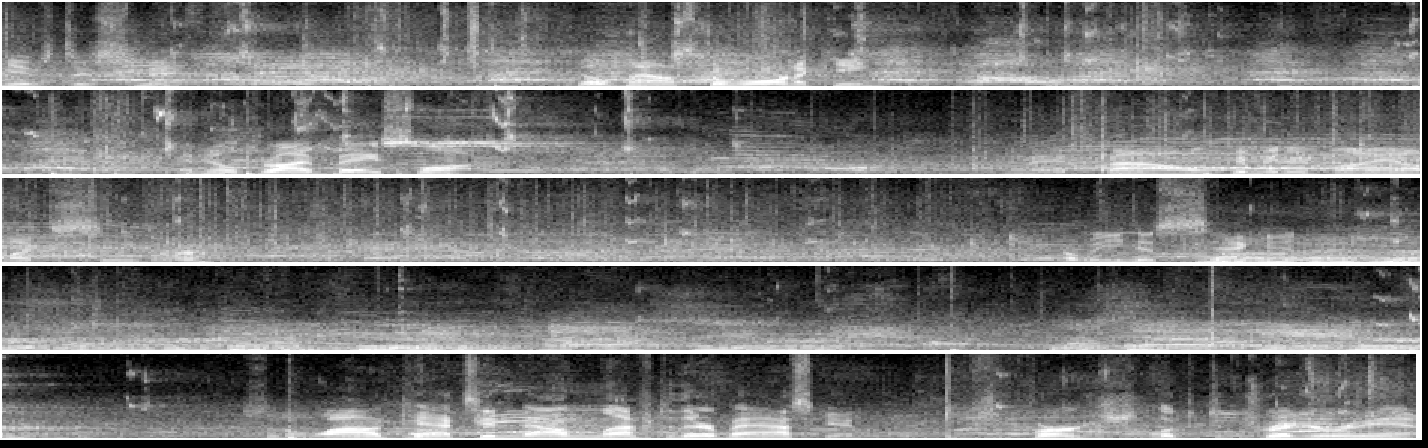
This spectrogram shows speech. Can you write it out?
Gives to Smith. He'll bounce to Warnicki. And he'll drive baseline. And a foul committed by Alex Seaver. That'll be his second. So the Wildcats inbound left of their basket. Firsch looks to trigger it in.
